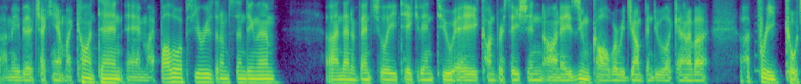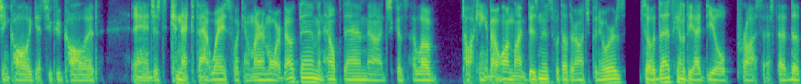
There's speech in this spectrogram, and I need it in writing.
Uh, maybe they're checking out my content and my follow up series that I'm sending them. Uh, and then eventually take it into a conversation on a Zoom call where we jump into like kind of a, a free coaching call, I guess you could call it, and just connect that way so I can learn more about them and help them uh, just because I love talking about online business with other entrepreneurs. So that's kind of the ideal process, that the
